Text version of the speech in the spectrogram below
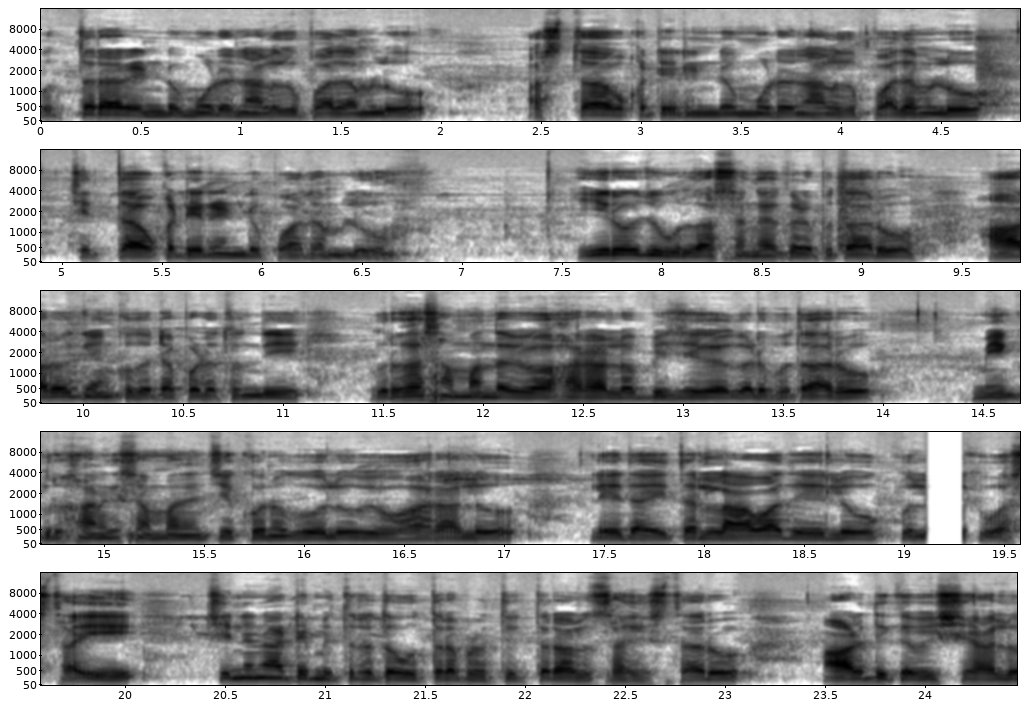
ఉత్తర రెండు మూడు నాలుగు పాదములు అస్త ఒకటి రెండు మూడు నాలుగు పాదములు చిత్త ఒకటి రెండు పాదములు. ఈరోజు ఉల్లాసంగా గడుపుతారు. ఆరోగ్యం కుదుట పడుతుంది. గృహ సంబంధ వ్యవహారాల్లో బిజీగా గడుపుతారు. మీ గృహానికి సంబంధించి కొనుగోలు వ్యవహారాలు లేదా ఇతర లావాదేవీలు కొలికి వస్తాయి. చిన్ననాటి మిత్రులతో ఉత్తర ప్రత్యుత్తరాలు సాగిస్తారు ఆర్థిక విషయాలు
